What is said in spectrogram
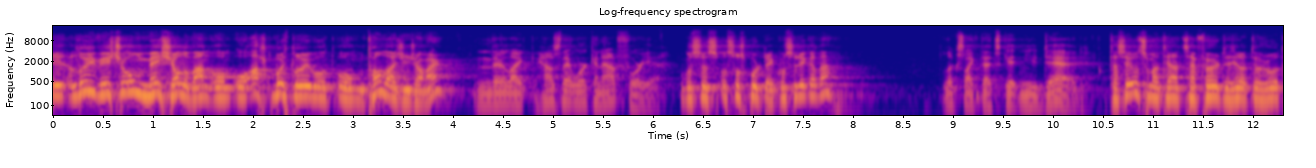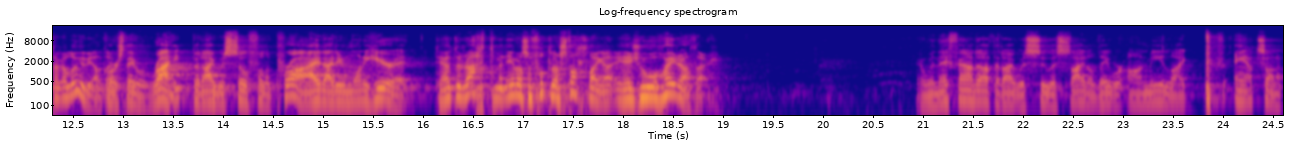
Løy vi ikke om meg om og alt mot løy om tonelagen som er. And they're like, how's that working out for you? Og så, og så spurte jeg, hvordan rikker det? Looks like that's getting you dead. Det ser ut som att det förde till att du råd tacka lov i. Of course they were right, but I was so full of pride I didn't want to hear it. Det hade rätt, men jag var så full av stoltläge. Jag hade ju höjrat där. And when they found out that I was suicidal, they were on me like ants on a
